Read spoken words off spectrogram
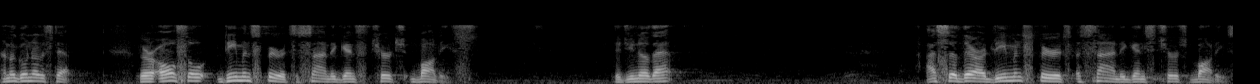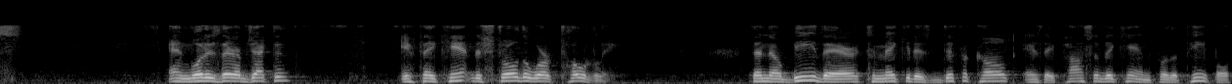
I'm going to go another step. There are also demon spirits assigned against church bodies. Did you know that? I said there are demon spirits assigned against church bodies. And what is their objective? If they can't destroy the work totally, then they'll be there to make it as difficult as they possibly can for the people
